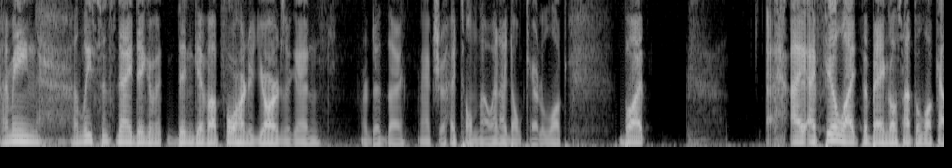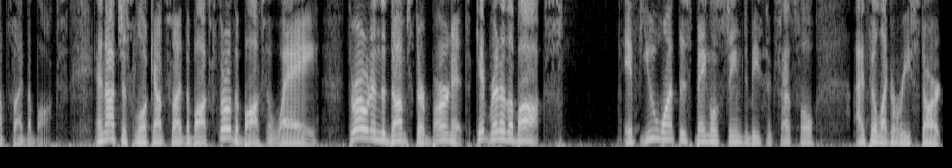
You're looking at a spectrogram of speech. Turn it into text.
I mean, at least Cincinnati didn't give, didn't give up 400 yards again. Or did they? Actually, I don't know, and I don't care to look. But I, I feel like the Bengals have to look outside the box. And not just look outside the box, throw the box away. Throw it in the dumpster, burn it, get rid of the box. If you want this Bengals team to be successful, I feel like a restart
